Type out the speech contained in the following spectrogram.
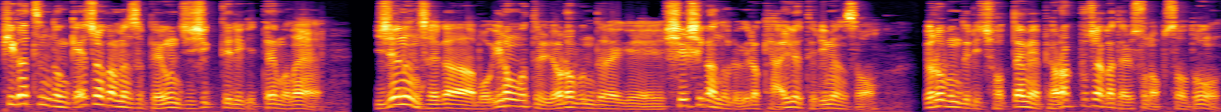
피 같은 돈 깨져가면서 배운 지식들이기 때문에 이제는 제가 뭐 이런 것들 여러분들에게 실시간으로 이렇게 알려드리면서 여러분들이 저 때문에 벼락부자가 될 순 없어도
